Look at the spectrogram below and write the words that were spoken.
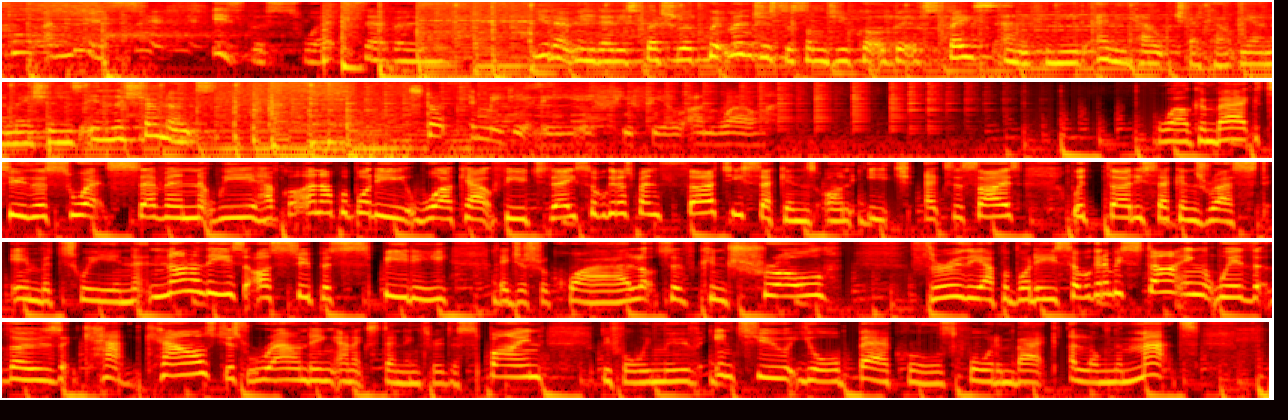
Okell, and this is the Sweat Seven. You don't need any special equipment, just as long as you've got a bit of space. And if you need any help, check out the animations in the show notes. Stop immediately if you feel unwell. Welcome back to the Sweat 7. We have got an upper body workout for you today. So we're going to spend 30 seconds on each exercise with 30 seconds rest in between. None of these are super speedy. They just require lots of control through the upper body. So we're going to be starting with those cat cows, just rounding and extending through the spine before we move into your bear crawls forward and back along the mat.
